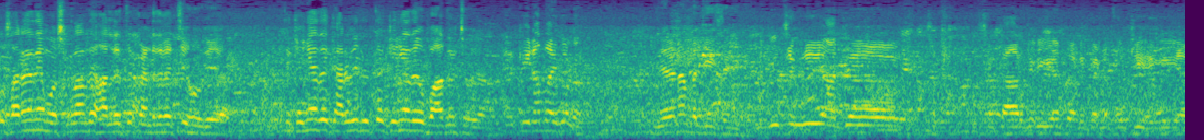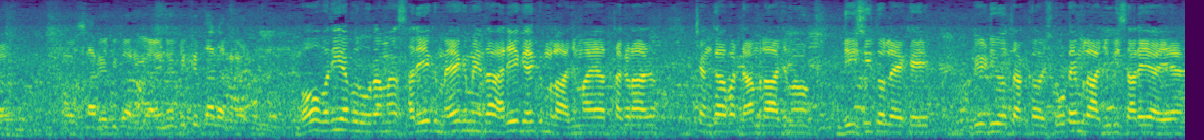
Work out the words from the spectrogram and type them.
ਉਹ ਸਾਰਿਆਂ ਦੀਆਂ ਮੁਸ਼ਕਲਾਂ ਦੇ ਹੱਲ ਇੱਥੇ ਪਿੰਡ ਦੇ ਵਿੱਚ ਹੀ ਹੋ ਗਏ ਆ। ਤੇ ਕਈਆਂ ਦੇ ਕਰ ਵੀ ਦਿੱਤੇ ਕਈਆਂ ਦੇ ਉਹ ਬਾਅਦ ਵਿੱਚ ਹੋ ਅਹ ਕੀ ਨਾਮ ਹੈ ਜੀ ਤੁਹਾਡਾ? ਮੇਰਾ ਨਾਮ ਬਲਜੀਤ ਸਿੰਘ ਜੀ ਮਨਜੀਤ ਸਿੰਘ ਜੀ ਅੱਜ ਸਰਕਾਰ ਜਿਹੜੀ ਹੈ ਤੁਹਾਡੇ ਪਿੰਡ ਪਹੁੰਚੀ ਹੈਗੀ ਆ ਸਾਰੇ ਅਧਿਕਾਰੀ ਆਏ ਨੇ ਤੇ ਕਿੱਦਾਂ ਲੱਗ ਰਿਹਾ ਤੁਹਾਨੂੰ? ਬਹੁਤ ਵਧੀਆ ਪ੍ਰੋਗਰਾਮ ਹੈ ਹਰੇਕ ਮਹਿਕਮੇ ਦਾ ਹਰੇਕ ਇੱਕ ਮੁਲਾਜ਼ਮ ਆਇਆ ਤਕੜਾ ਚੰਗਾ ਵੱਡਾ ਮੁਲਾਜ਼ਮ ਡੀਸੀ ਤੋਂ ਲੈ ਕੇ ਵੀਡੀਓ ਤੱਕ ਛੋਟੇ ਮੁਲਾਜ਼ਮ ਵੀ ਸਾਰੇ ਆਏ ਆ।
